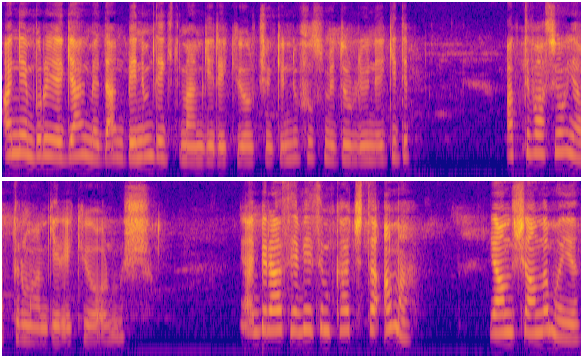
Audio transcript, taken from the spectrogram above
annem buraya gelmeden benim de gitmem gerekiyor. Çünkü nüfus müdürlüğüne gidip aktivasyon yaptırmam gerekiyormuş. Yani biraz hevesim kaçtı ama yanlış anlamayın.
